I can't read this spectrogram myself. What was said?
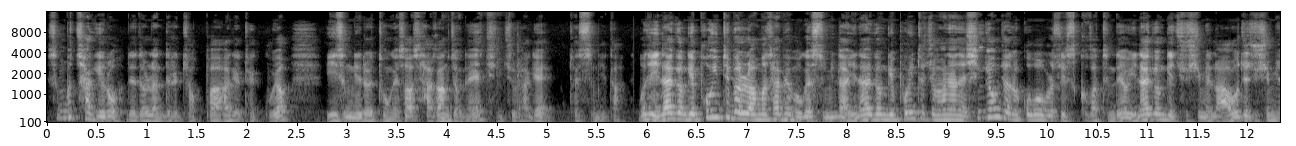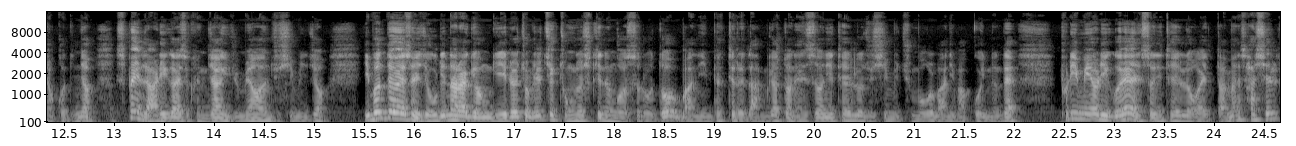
승부차기로 네덜란드를 격파하게 됐고요. 이 승리를 통해서 4강전에 진출하게 됐습니다. 먼저 이날 경기 포인트별로 한번 살펴보겠습니다. 이날 경기 포인트 중 하나는 신경전을 꼽아볼 수 있을 것 같은데요. 이날 경기 주심이 라우즈 주심이었거든요. 스페인 라리가에서 굉장히 유명한 주심이죠. 이번 대회에서 이제 우리나라 경기를 좀 일찍 종료시키는 것으로도 많이 임팩트를 남겼던 앤서니 테일러 주심이 주목을 많이 받고 있는데 프리미어리그에 앤서니 테일러가 있다면 사실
